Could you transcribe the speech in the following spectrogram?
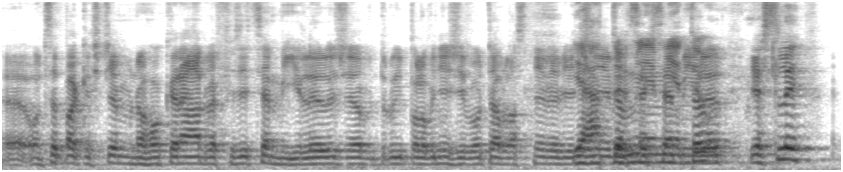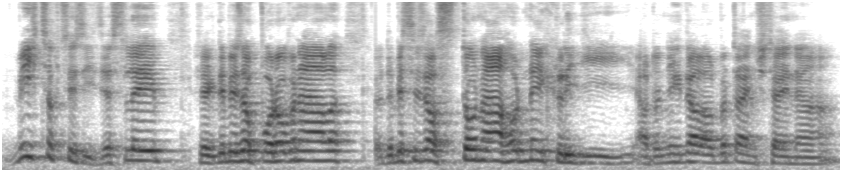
e, On se pak ještě mnohokrát ve fyzice mýlil, že v druhé polovině života vlastně ve většině věcech mě, se mě mýlil. To... Jestli, víš, co chci říct, jestli, že kdyby ho porovnal, kdyby si vzal 100 náhodných lidí a do nich dal Alberta Einsteina,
